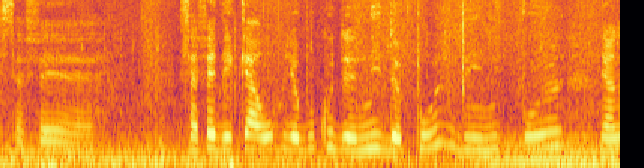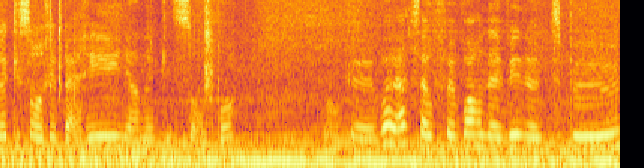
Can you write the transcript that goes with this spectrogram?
Ça fait ça fait des chaos. Il y a beaucoup de nids de poules, des nids de poules. Il y en a qui sont réparés, il y en a qui ne sont pas. Donc euh, voilà, ça vous fait voir la ville un petit peu.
